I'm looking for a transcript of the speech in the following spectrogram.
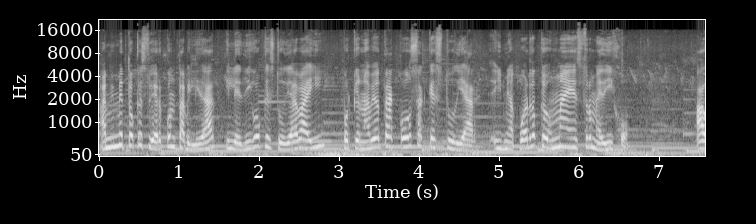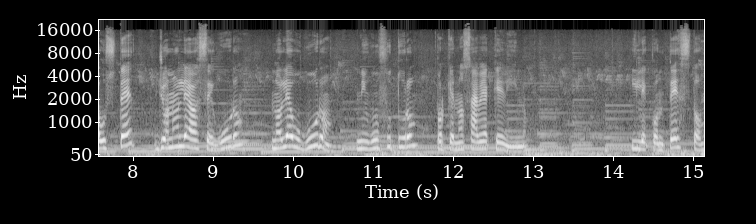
A mí me toca estudiar contabilidad y le digo que estudiaba ahí porque no había otra cosa que estudiar. Y me acuerdo que un maestro me dijo, a usted yo no le aseguro, no le auguro ningún futuro porque no sabe a qué vino. Y le contesto,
